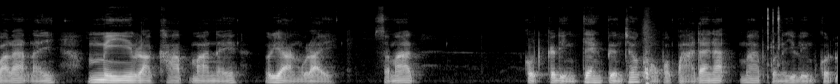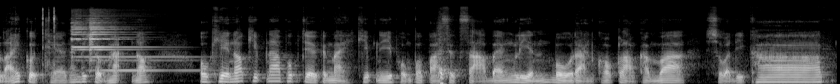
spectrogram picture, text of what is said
วาระไหน มีราคาประมาณไหนอย่างไร สามารถกดกระดิ่งแจ้งเตือนช่องของป้าป๋าได้นะ มากกว่านั้นอย่าลืมกดไลค์กดแชร์ท่านผู้ชมฮะเนาะโอเคเนาะคลิปหน้าพบเจอกันใหม่ คลิปนี้ผมประปาศึกษาแบงค์เหรียญโบราณขอกล่าวคำว่า สวัสดีครับ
